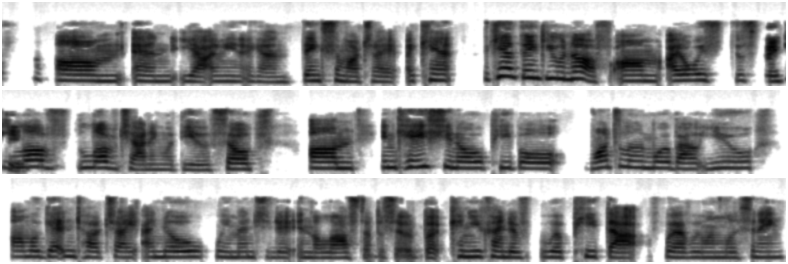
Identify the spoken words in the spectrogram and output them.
um, and yeah, I mean, again, thanks so much. I, I can't, I can't thank you enough. Um, I always just Thank you. love, love chatting with you. So, um, in case, you know, people want to learn more about you, um, or get in touch, I, I know we mentioned it in the last episode, but can you kind of repeat that for everyone listening?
